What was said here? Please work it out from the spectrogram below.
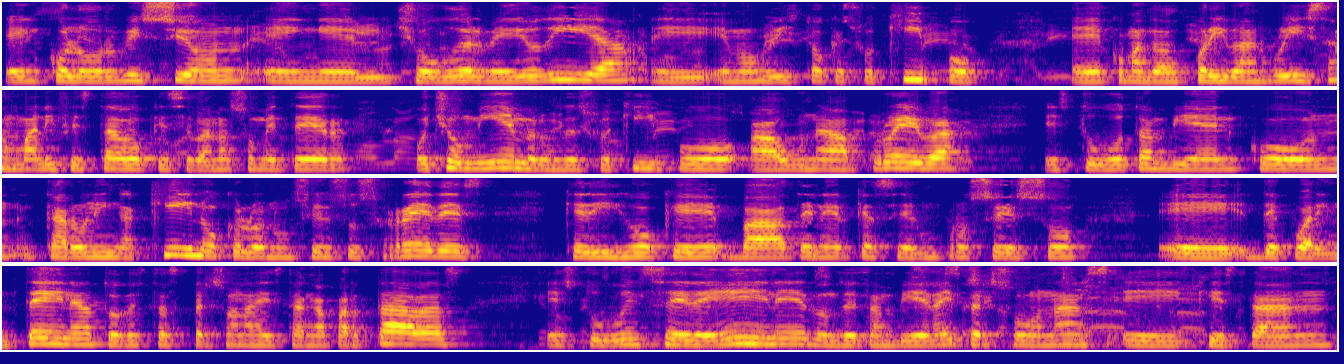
en Color Visión, en el show del mediodía. Eh, hemos visto que su equipo eh, comandados por Iván Ruiz, han manifestado que se van a someter ocho miembros de su equipo a una prueba. Estuvo también con Carolina Aquino, que lo anunció en sus redes, que dijo que va a tener que hacer un proceso eh, de cuarentena. Todas estas personas están apartadas. Estuvo en CDN, donde también hay personas eh, que están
